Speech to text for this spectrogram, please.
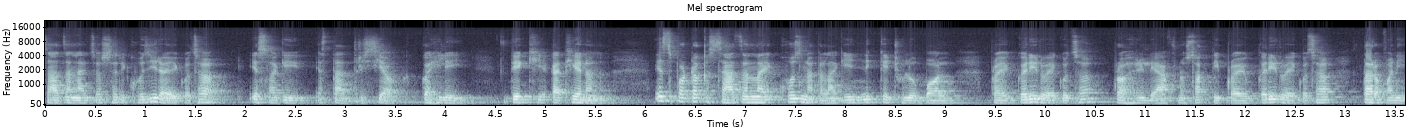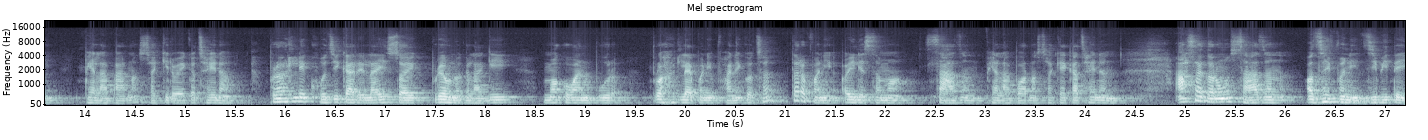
साजनलाई जसरी खोजिरहेको छ यसअघि यस्ता दृश्य कहिल्यै देखिएका थिएनन्। यसपटक साजनलाई खोज्नका लागि निकै ठुलो बल प्रयोग गरिरहेको छ। प्रहरीले आफ्नो शक्ति प्रयोग गरिरहेको छ तर पनि फेला पार्न सकिरहेको छैन। प्रहरीले खोजी कार्यलाई सहयोग पुर्याउनका लागि मकवानपुर प्रहरीलाई पनि भनेको छ तर पनि अहिलेसम्म साजन फेला पर्न सकेका छैनन्। आशा गरौँ साजन अझै पनि जीवितै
